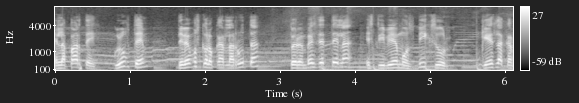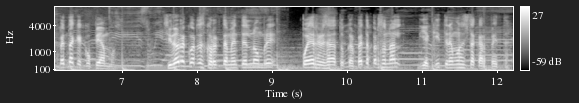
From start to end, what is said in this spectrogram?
En la parte Group Them debemos colocar la ruta, pero en vez de tela escribiremos Big Sur, que es la carpeta que copiamos. Si no recuerdas correctamente el nombre, puedes regresar a tu carpeta personal y aquí tenemos esta carpeta.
